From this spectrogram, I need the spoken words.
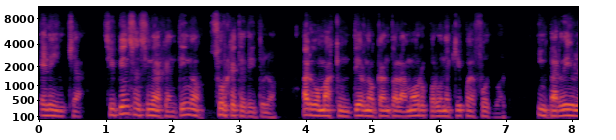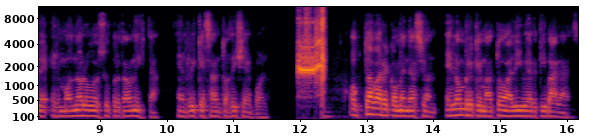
El hincha. Si pienso en cine argentino, surge este título. Algo más que un tierno canto al amor por un equipo de fútbol. Imperdible el monólogo de su protagonista, Enrique Santos Discépolo. Octava recomendación. El hombre que mató a Liberty Balance.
